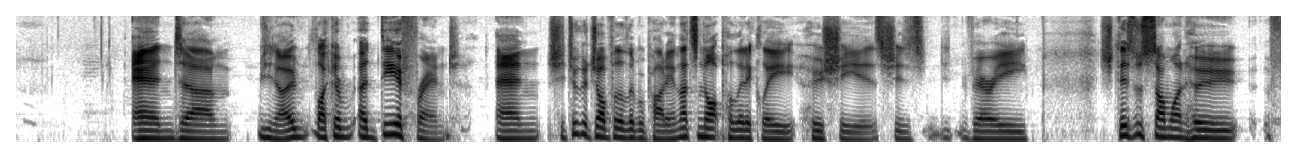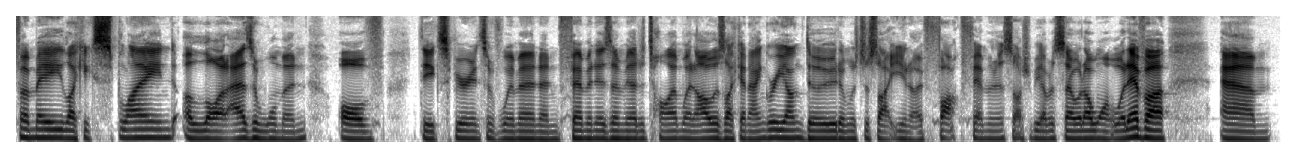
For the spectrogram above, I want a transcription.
And, um, you know, like a, a dear friend. And she took a job for the Liberal Party. And that's not politically who she is. She's very. This was someone who, for me, like explained a lot as a woman of the experience of women and feminism at a time when I was like an angry young dude and was just like, you know, fuck feminists. I should be able to say what I want, whatever. Um,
